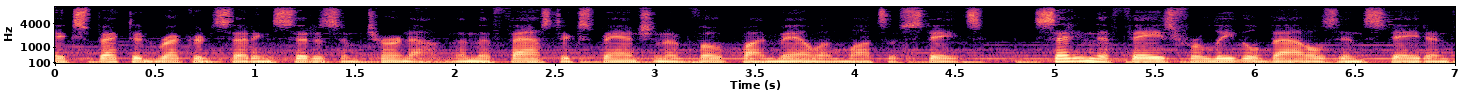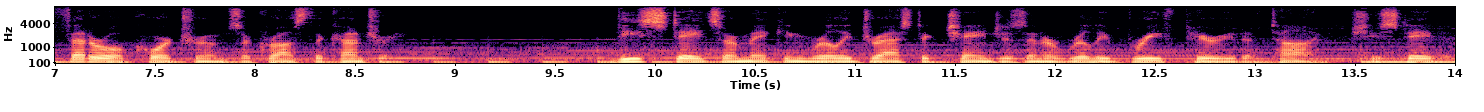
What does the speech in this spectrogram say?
expected record setting citizen turnout, and the fast expansion of vote by mail in lots of states, setting the phase for legal battles in state and federal courtrooms across the country. These states are making really drastic changes in a really brief period of time, she stated.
